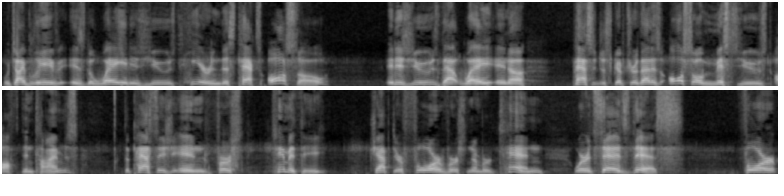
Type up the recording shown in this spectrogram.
which I believe is the way it is used here in this text. Also, it is used that way in a passage of Scripture that is also misused oftentimes. The passage in 1 Timothy chapter 4, verse number 10, where it says this For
